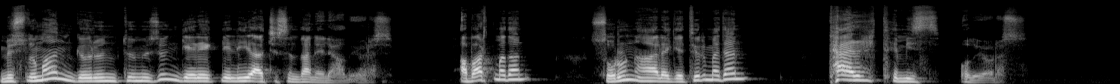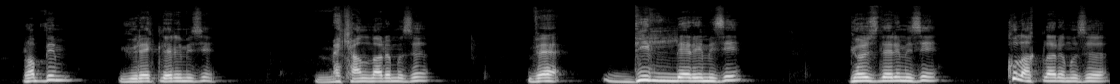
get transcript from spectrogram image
Müslüman görüntümüzün gerekliliği açısından ele alıyoruz. Abartmadan, sorun hale getirmeden tertemiz oluyoruz. Rabbim yüreklerimizi, mekanlarımızı ve dillerimizi, gözlerimizi, kulaklarımızı,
